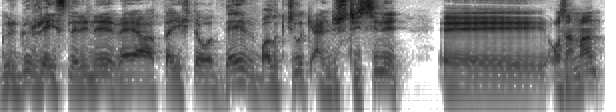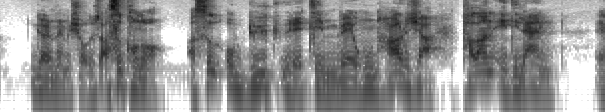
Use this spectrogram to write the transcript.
gırgır reislerini veyahut da işte o dev balıkçılık endüstrisini e, o zaman görmemiş oluruz. Asıl konu o. Asıl o büyük üretim ve hunharca talan edilen e,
